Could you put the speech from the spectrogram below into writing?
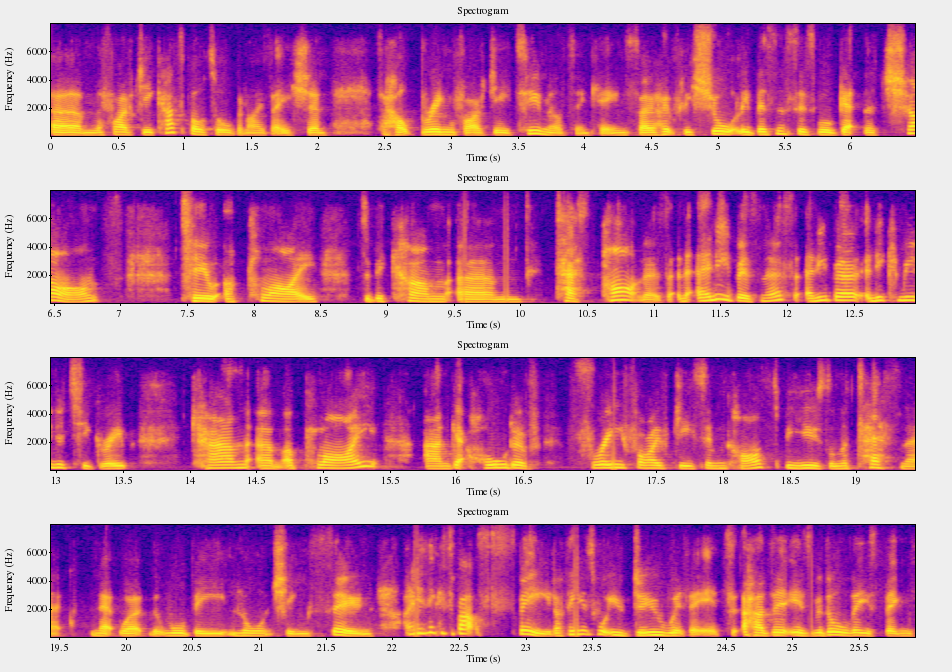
um, the 5G Catapult organisation to help bring 5G to Milton Keynes. So hopefully, shortly, businesses will get the chance to apply to become um, test partners. And any business, any any community group can um, apply and get hold of free 5G SIM cards to be used on the test net network that will be launching soon. I don't think it's about speed. I think it's what you do with it, as it is with all these things.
